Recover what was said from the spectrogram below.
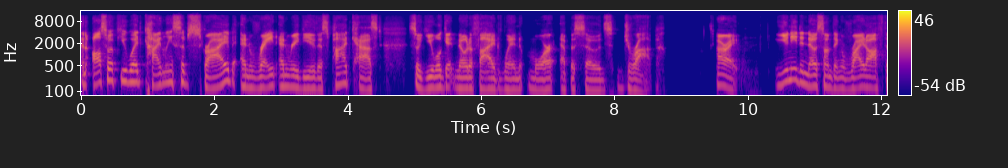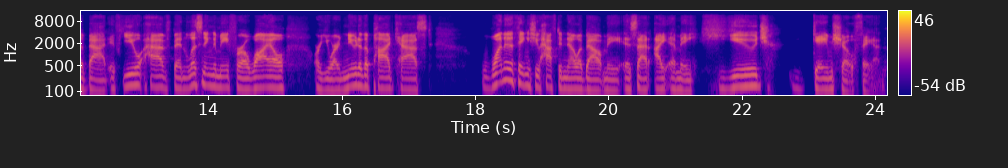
And also, if you would kindly subscribe and rate and review this podcast so you will get notified when more episodes drop. All right. You need to know something right off the bat. If you have been listening to me for a while or you are new to the podcast, one of the things you have to know about me is that I am a huge game show fan.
